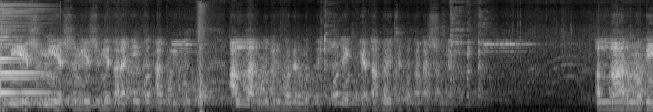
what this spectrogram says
শুনিয়ে শুনিয়ে শুনিয়ে শুনিয়ে তারা এই কথাগুলি বলতো আল্লাহর নবীর মনের মধ্যে অনেক ব্যথা হয়েছে কথাটা শুনে। আল্লাহর নবী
